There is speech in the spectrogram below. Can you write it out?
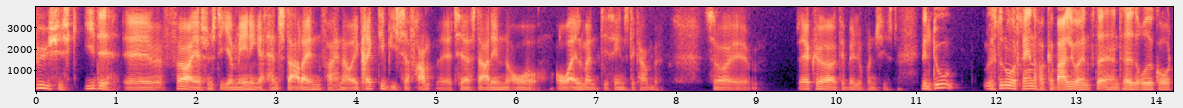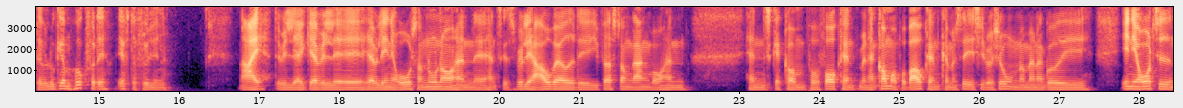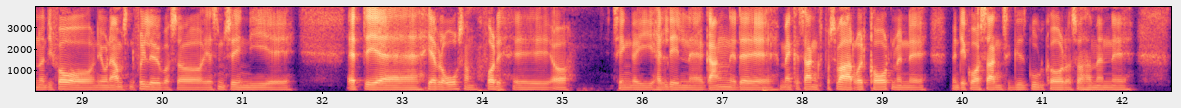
fysisk i det, øh, før jeg synes, det giver mening, at han starter inden, for han har jo ikke rigtig vist sig frem øh, til at starte inden over, over Alman de seneste kampe. Så, øh, så jeg kører Cabello på den sidste. Vil du, hvis du nu er træner for Cabello, efter at han taget det røde kort, vil du give ham hug for det efterfølgende? Nej, det vil jeg ikke. Jeg vil, øh, jeg vil egentlig rose ham nu, når han, øh, han skal selvfølgelig have afværget det i første omgang, hvor han, han skal komme på forkant, men han kommer på bagkant, kan man se i situationen, når man er gået i, ind i overtiden, og de får jo nærmest en friløber, så jeg synes egentlig, øh, at det er, jeg vil rose ham for det, og tænker i halvdelen af gangene, der, man kan sagtens forsvare et rødt kort, men, men det kunne også sagtens have givet et gult kort, og så har man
